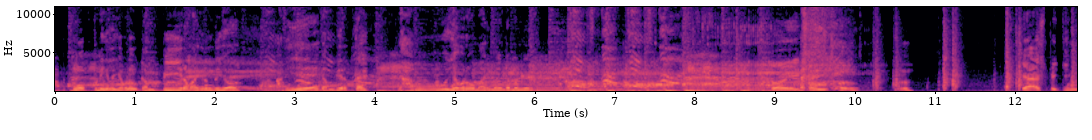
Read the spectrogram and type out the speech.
ஓப்பனிங்ல எவ்வளவு கம்பீரமா இருந்தியோ அதே கம்பீரத்தை யாரோ எவரோ மாதிரி மைண்டம் பண்ணு. ஓய். ஸ்பீக்கிங்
